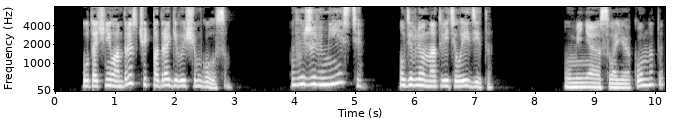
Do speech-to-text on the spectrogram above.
— уточнил Андрес чуть подрагивающим голосом. «Вы же вместе?» — удивленно ответила Эдита. «У меня своя комната,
